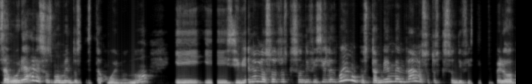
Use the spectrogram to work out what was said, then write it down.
saborear esos momentos que están buenos, ¿no? Y, y, si vienen los otros que son difíciles, bueno, pues también vendrán los otros que son difíciles, pero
